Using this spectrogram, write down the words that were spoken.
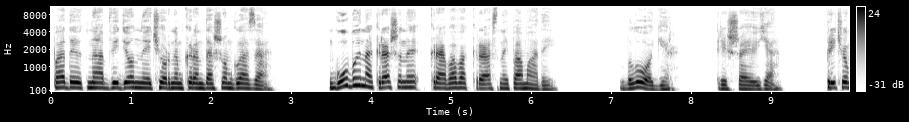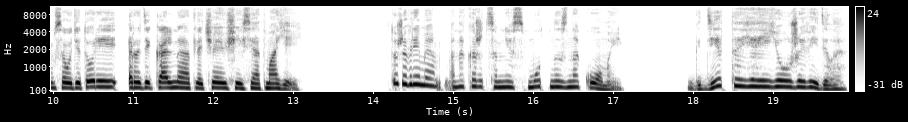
падают на обведенные черным карандашом глаза. Губы накрашены кроваво-красной помадой. Блогер, решаю я, причем с аудиторией радикально отличающейся от моей. В то же время она кажется мне смутно знакомой. Где-то я ее уже видела,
